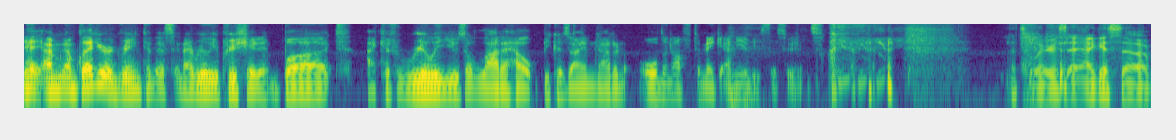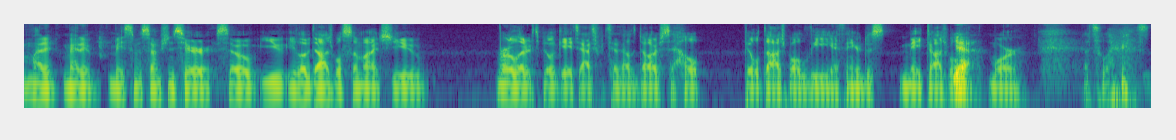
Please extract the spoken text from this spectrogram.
yeah. I'm I'm glad you're agreeing to this, and I really appreciate it. But I could really use a lot of help because I am not an old enough to make any of these decisions. That's hilarious. I, I guess uh, might have might have made some assumptions here. So you you love dodgeball so much, you wrote a letter to Bill Gates asking for ten thousand dollars to help build Dodgeball League, I think, or just make Dodgeball yeah. more. That's hilarious.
